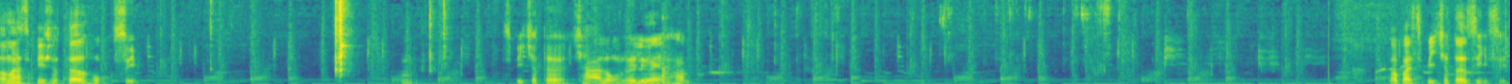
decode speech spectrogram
ต่อมาสปีดชัตเตอร์หกสิบสปีดชัตเตอร์ช้าลงเรื่อย ๆ นะครับ ต่อไปสปีดชัตเตอร์สี่สิบ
